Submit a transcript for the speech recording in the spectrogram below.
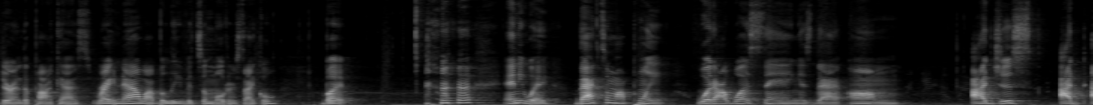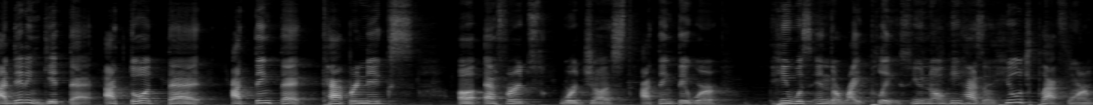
during the podcast. Right now, I believe it's a motorcycle. But anyway, back to my point. What I was saying is that um I just I I didn't get that. I thought that I think that Kaepernick's uh, efforts were just. I think they were. He was in the right place. You know, he has a huge platform,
